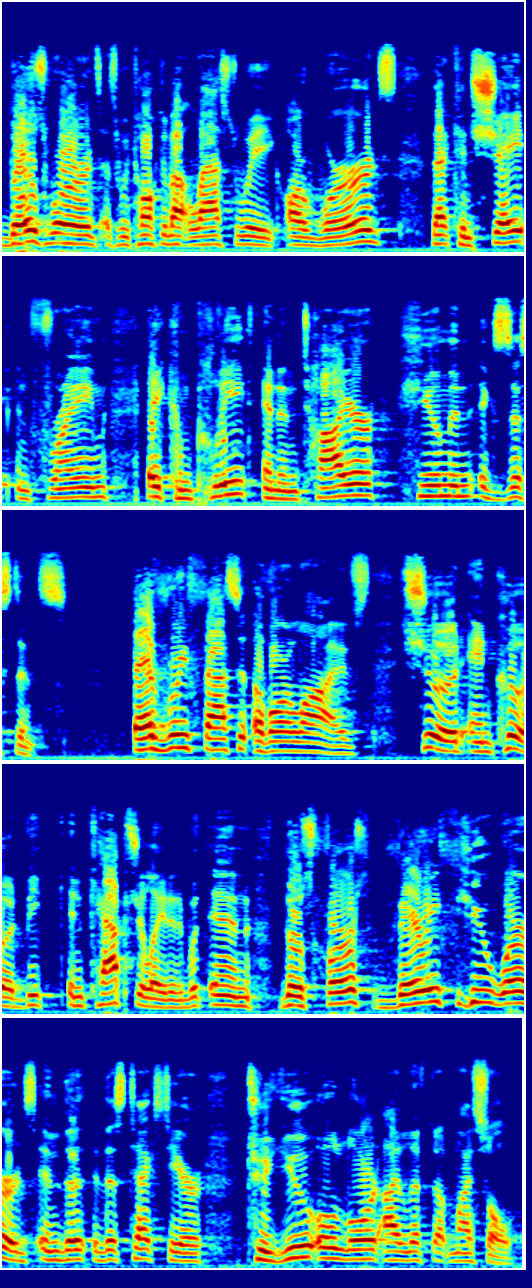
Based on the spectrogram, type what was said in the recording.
those words, as we talked about last week, are words that can shape and frame a complete and entire human existence. Every facet of our lives should and could be encapsulated within those first very few words in, the, this text here. To you, O Lord, I lift up my soul.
